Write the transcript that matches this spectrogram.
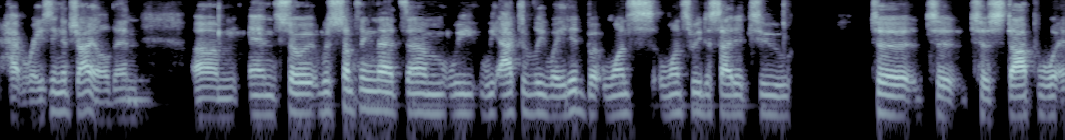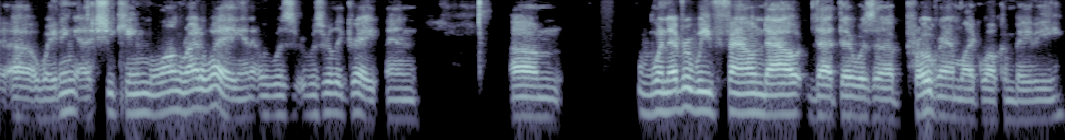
have raising a child and um, and so it was something that um, we we actively waited but once once we decided to to to to stop uh, waiting uh, she came along right away and it was it was really great and um, whenever we found out that there was a program like welcome baby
